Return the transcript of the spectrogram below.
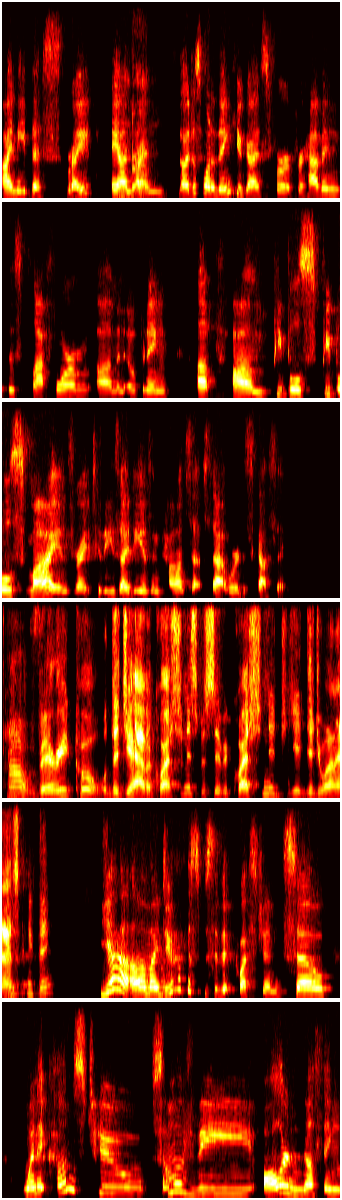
I need this, right? And Right. um, so I just want to thank you guys for for having this platform um, and opening up um, people's people's minds, right, to these ideas and concepts that we're discussing. Oh, very cool. Well, did you have a question, a specific question? Did you, did you want to ask anything? Yeah, um, I do have a specific question. So, when it comes to some of the all or nothing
